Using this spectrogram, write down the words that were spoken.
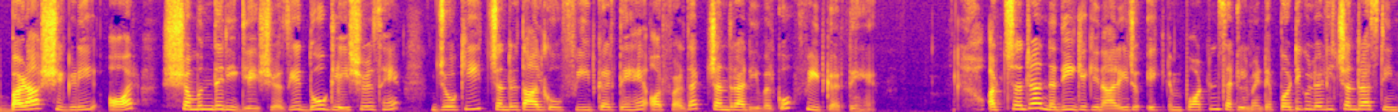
बड़ा, शिगड़ी और समुंदरी ग्लेशियर्स ये दो ग्लेशियर्स हैं जो कि चंद्रताल को फ़ीड करते हैं और फर्दर चंद्रा रिवर को फ़ीड करते हैं। और चंद्रा नदी के किनारे जो एक इंपॉर्टेंट सेटलमेंट है पर्टिकुलरली चंद्रा स्ट्रीम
